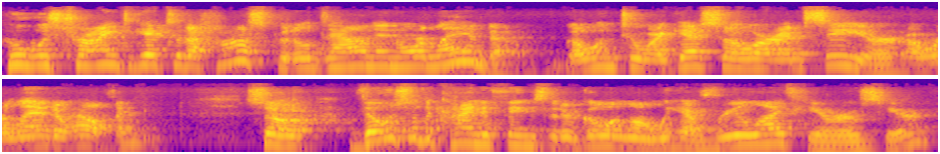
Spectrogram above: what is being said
who was trying to get to the hospital down in Orlando, going to, I guess, ORMC or, or Orlando Health. I mean, so those are the kind of things that are going on. We have real life heroes here.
